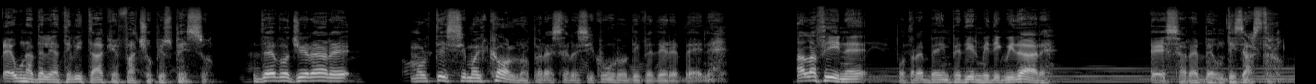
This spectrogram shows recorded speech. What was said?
è una delle attività che faccio più spesso. Devo girare moltissimo il collo per essere sicuro di vedere bene. Alla fine potrebbe impedirmi di guidare e sarebbe un disastro.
